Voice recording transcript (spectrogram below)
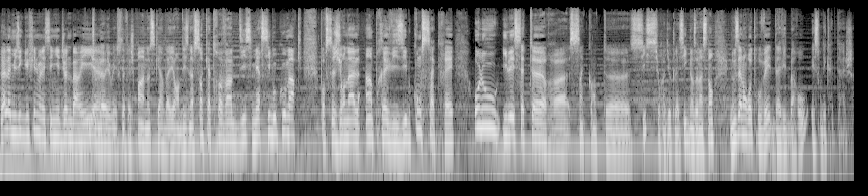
Là, la musique du film, elle est signée John Barry. John Barry, oui, tout à fait. Je crois un Oscar d'ailleurs en 1990. Merci beaucoup, Marc, pour ce journal imprévisible consacré au loup. Il est 7h56 sur Radio Classique. Dans un instant, nous allons retrouver David Barrault et son décryptage.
